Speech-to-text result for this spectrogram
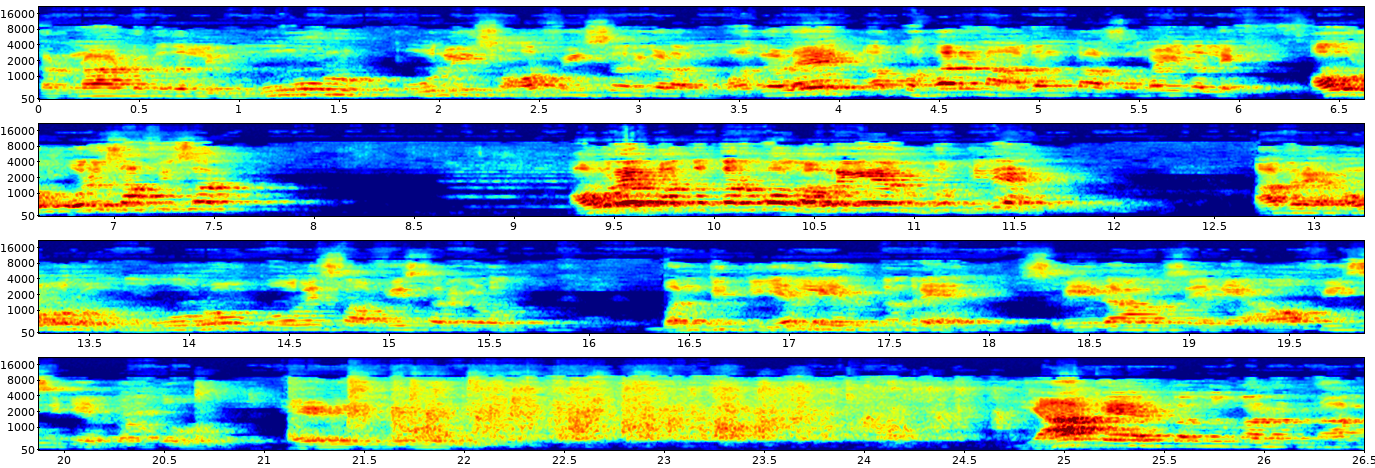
ಕರ್ನಾಟಕದಲ್ಲಿ ಮೂರು ಪೊಲೀಸ್ ಆಫೀಸರ್ಗಳ ಮಗಳೇ ಅಪಹರಣ ಆದಂತಹ ಸಮಯದಲ್ಲಿ ಅವರು ಪೊಲೀಸ್ ಆಫೀಸರ್. ಅವರೇ ಬಂದು ತರ್ಬೋದು, ಅವರಿಗೆ ಗೊತ್ತಿದೆ. ಆದರೆ ಅವರು ಮೂರು ಪೊಲೀಸ್ ಆಫೀಸರ್ಗಳು ಬಂದಿದ್ದು ಎಲ್ಲಿ ಅಂತಂದ್ರೆ ಶ್ರೀರಾಮ ಸೇನೆ ಆಫೀಸಿಗೆ ಬಂದು ಹೇಳಿದ್ರು ಯಾಕೆ ಅಂತಂದು ನಾನು ನಾನು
